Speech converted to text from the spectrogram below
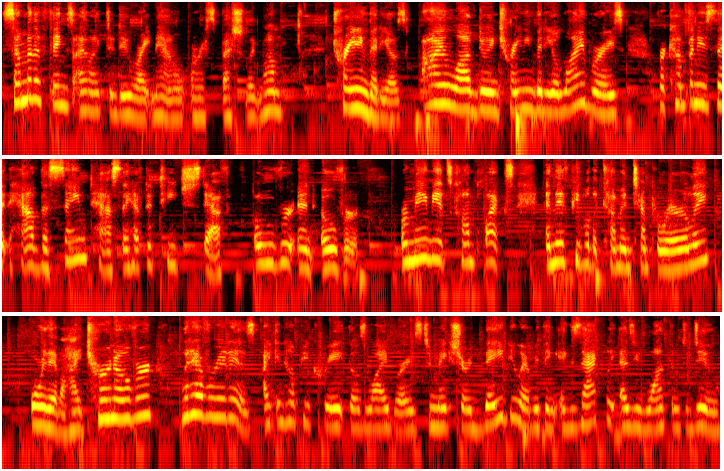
Some of the things I like to do right now are especially, well, training videos. I love doing training video libraries for companies that have the same task they have to teach staff over and over. Or maybe it's complex and they have people that come in temporarily or they have a high turnover, whatever it is, I can help you create those libraries to make sure they do everything exactly as you want them to do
